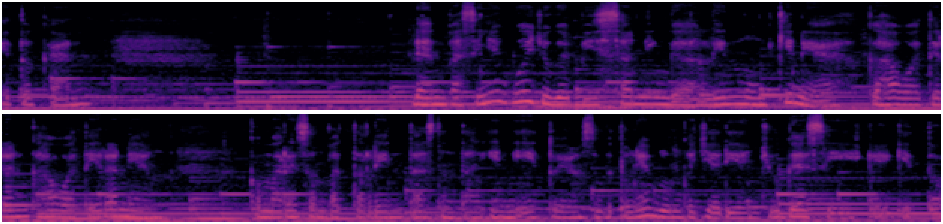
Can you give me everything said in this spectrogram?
itu kan. Dan pastinya gue juga bisa ninggalin mungkin ya kekhawatiran-kekhawatiran yang kemarin sempat terlintas tentang ini itu yang sebetulnya belum kejadian juga sih kayak gitu.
